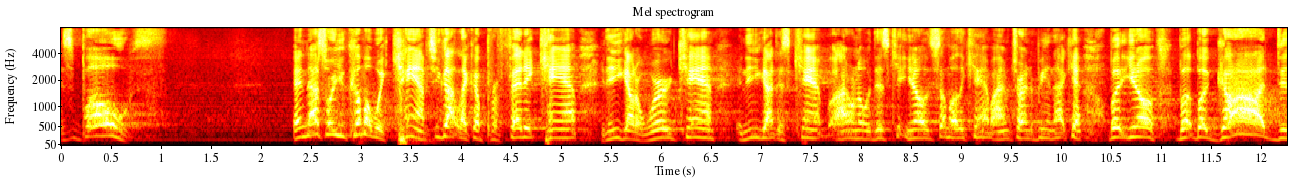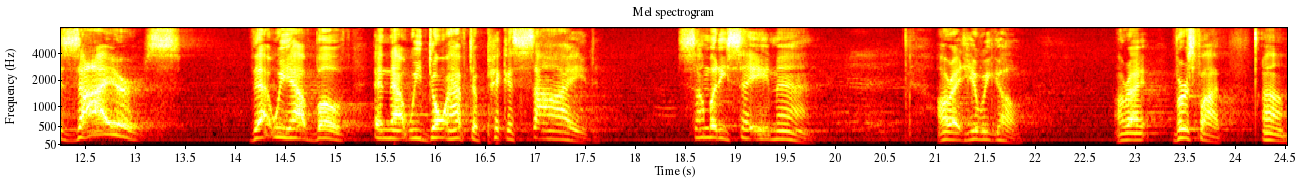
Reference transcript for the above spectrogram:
it's both and that's where you come up with camps. You got like a prophetic camp, and then you got a word camp, and then you got this camp. I don't know what this, you know, some other camp. I'm trying to be in that camp. But you know, but but God desires that we have both, and that we don't have to pick a side. Somebody say Amen. All right, here we go. All right, verse five. Um,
